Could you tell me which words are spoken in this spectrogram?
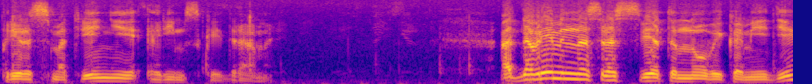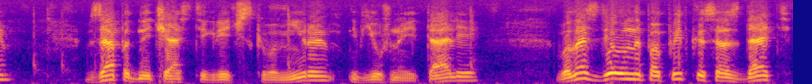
при рассмотрении римской драмы. Одновременно с расцветом новой комедии в западной части греческого мира, в Южной Италии, была сделана попытка создать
